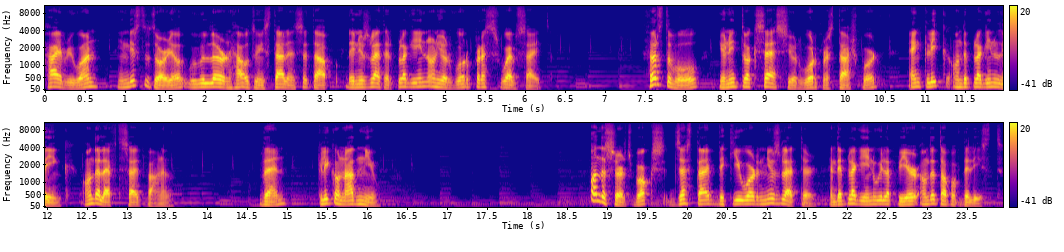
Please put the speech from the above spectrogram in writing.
Hi everyone, in this tutorial we will learn how to install and set up the newsletter plugin on your WordPress website. First of all, you need to access your WordPress dashboard and click on the plugin link on the left side panel. Then, click on Add New. On the search box, just type the keyword newsletter and the plugin will appear on the top of the list.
